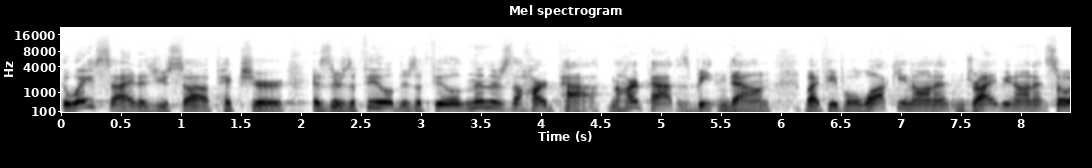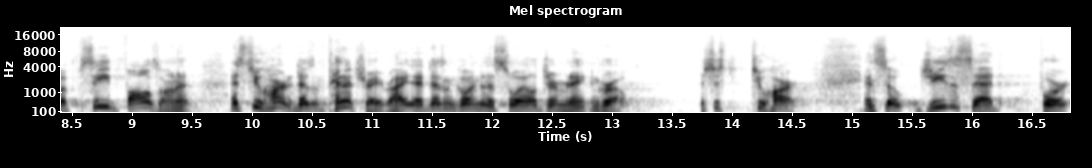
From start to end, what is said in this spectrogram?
The wayside, as you saw a picture, is there's a field, there's a field, and then there's the hard path. And the hard path is beaten down by people walking on it and driving on it. So if seed falls on it, it's too hard. It doesn't penetrate, right? It doesn't go into the soil, germinate, and grow. It's just too hard. And so Jesus said, for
